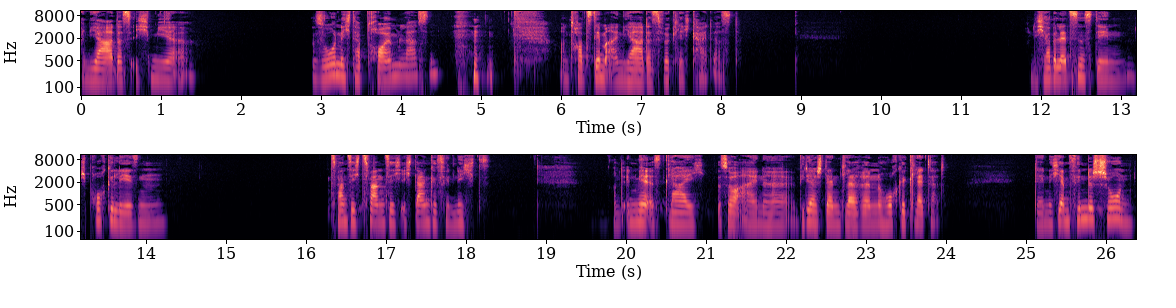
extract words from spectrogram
Ein Jahr, das ich mir so nicht hab träumen lassen und trotzdem ein Jahr, das Wirklichkeit ist. Und ich habe letztens den Spruch gelesen, 2020, ich danke für nichts. Und in mir ist gleich so eine Widerständlerin hochgeklettert. Denn ich empfinde schon,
